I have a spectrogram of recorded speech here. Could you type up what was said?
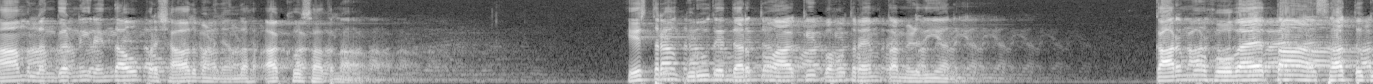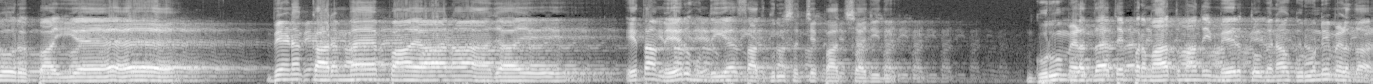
ਆਮ ਲੰਗਰ ਨਹੀਂ ਰਹਿੰਦਾ, ਉਹ ਪ੍ਰਸ਼ਾਦ ਬਣ ਜਾਂਦਾ। ਆਖੋ ਸਤਨਾਮ। ਇਸ ਤਰ੍ਹਾਂ ਗੁਰੂ ਦੇ ਦਰ ਤੋਂ ਆ ਕੇ ਬਹੁਤ ਰਹਿਮਤਾਂ ਮਿਲਦੀਆਂ ਨੇ। ਕਰਮ ਹੋਵੇ ਤਾਂ ਸਤਗੁਰ ਪਾਈਐ, ਬਿਨ ਕਰਮੈ ਪਾਇਆ ਨਾ ਜਾਏ। ਇਹ ਤਾਂ ਮਿਹਰ ਹੁੰਦੀ ਹੈ ਸਤਿਗੁਰੂ ਸੱਚੇ ਪਾਤਸ਼ਾਹ ਜੀ ਦੀ। ਗੁਰੂ ਮਿਲਦਾ ਤੇ ਪਰਮਾਤਮਾ ਦੀ ਮਿਹਰ ਤੋਂ ਬਿਨਾ ਗੁਰੂ ਨਹੀਂ ਮਿਲਦਾ।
